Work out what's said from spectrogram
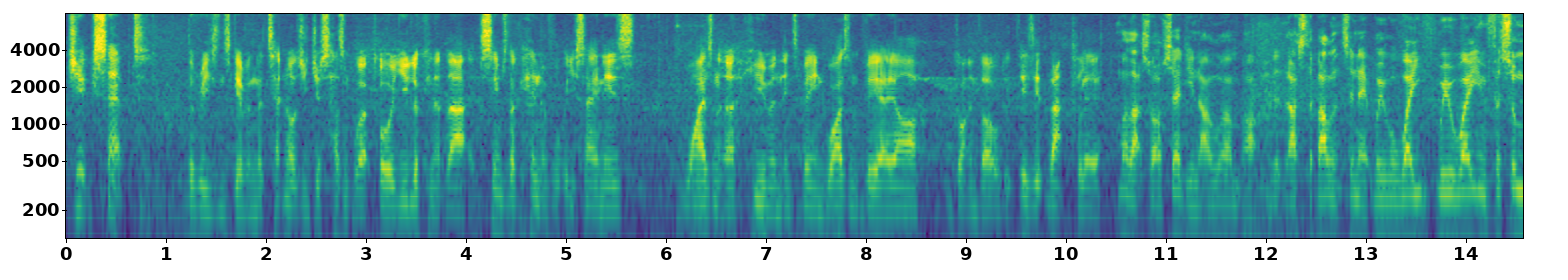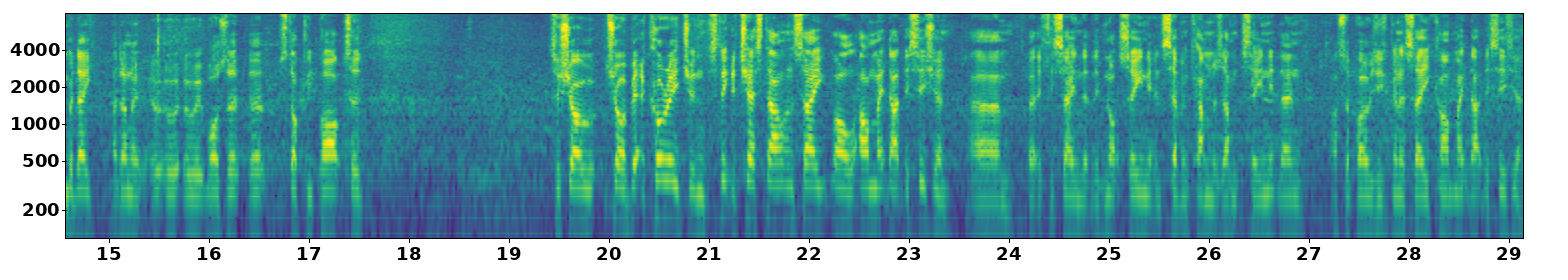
Do you accept the reasons given the technology just hasn't worked or are you looking at that it seems like a hint of what you're saying is why isn't a human intervened why isn't VAR got involved? Is it that clear? Well, that's what I've said. You know, um, uh, that's the balance, isn't it? We were wait, we were waiting for somebody. I don't know who, who it was at, at Stockley Park to to show show a bit of courage and stick the chest out and say, well, I'll make that decision. Um, but if they're saying that they've not seen it and seven cameras haven't seen it, then I suppose he's going to say he can't make that decision.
